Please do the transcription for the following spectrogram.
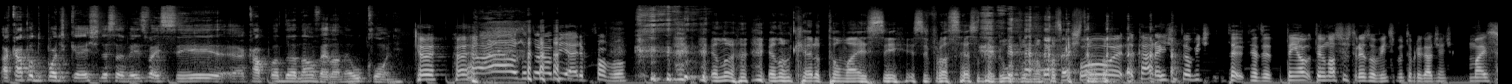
a capa do podcast dessa vez vai ser a capa da novela, né? O clone. ah, o Dr. Albieri, por favor. Eu, não, eu não quero tomar esse, esse processo da Globo, não, questão. Pô, cara, a gente tem ouvinte. Quer dizer, tem, tem os nossos três ouvintes, muito obrigado, gente. Mas.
